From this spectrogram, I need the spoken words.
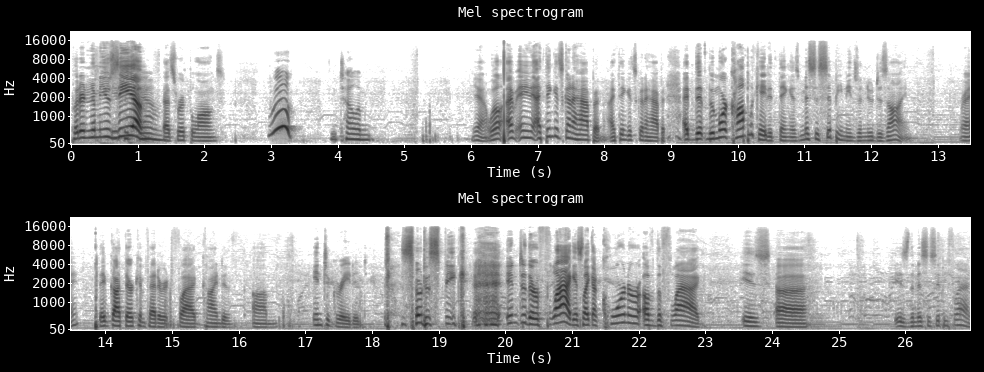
Put it in a museum. That's where it belongs. Woo! You tell him. Yeah, well, I mean, I think it's going to happen. I think it's going to happen. Uh, the, the more complicated thing is Mississippi needs a new design, right? They've got their Confederate flag kind of um, integrated, so to speak, into their flag. It's like a corner of the flag is uh, is the Mississippi flag.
